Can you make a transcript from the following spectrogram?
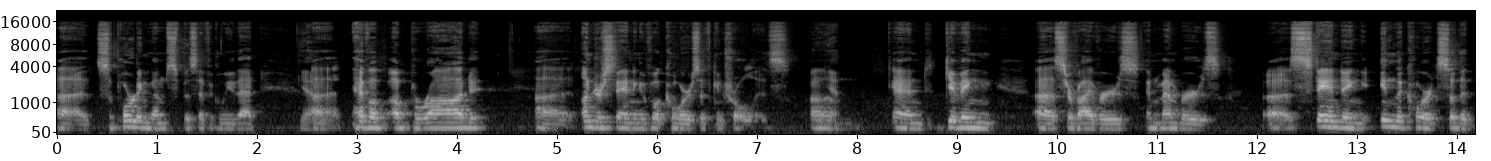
uh, supporting them specifically that yeah. uh, have a, a broad uh, understanding of what coercive control is, um, yeah. and giving uh, survivors and members uh, standing in the courts so that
